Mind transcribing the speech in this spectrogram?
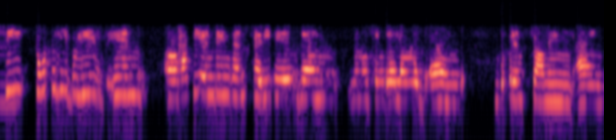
mm. she totally believed in uh, happy endings and fairy tales and you know Cinderella's and the Prince Charming and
